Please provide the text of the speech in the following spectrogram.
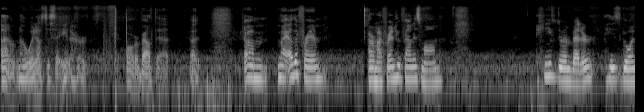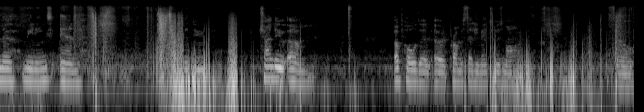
I don't know what else to say to her. or about that. But um, my other friend, or my friend who found his mom, he's doing better. He's going to meetings and trying to do, trying to um, uphold a, a promise that he made to his mom. So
